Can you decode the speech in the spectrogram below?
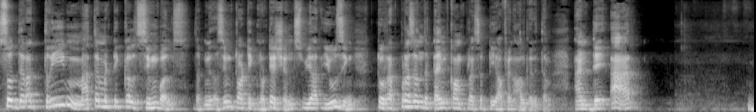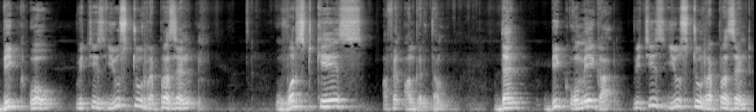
So there are three mathematical symbols, that means asymptotic notations, we are using to represent the time complexity of an algorithm. And they are big O, which is used to represent worst case of an algorithm. Then big omega, which is used to represent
